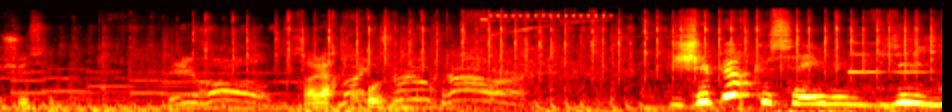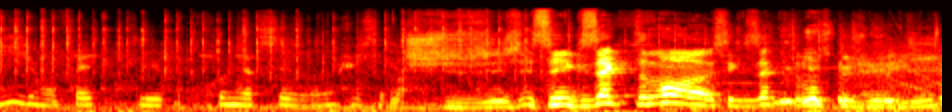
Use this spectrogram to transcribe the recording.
Je sais. Ça a l'air trop. J'ai peur que ça ait vieilli en fait les premières saisons, je sais pas. C'est exactement, euh, c'est exactement ce que je me dis.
